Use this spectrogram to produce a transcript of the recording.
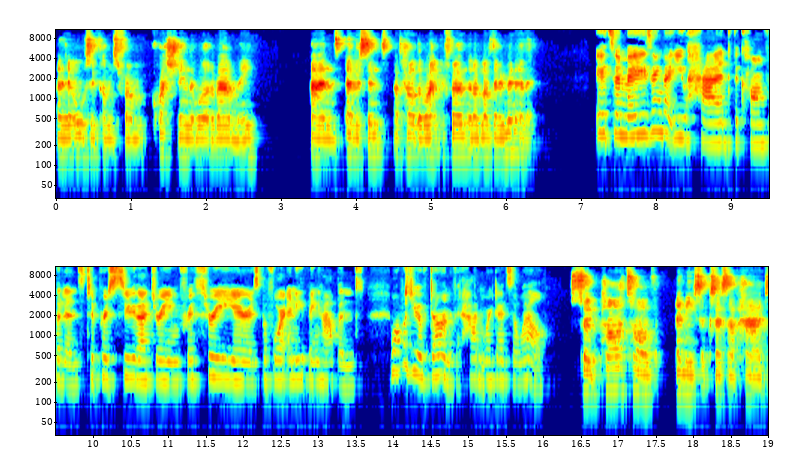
And it also comes from questioning the world around me. And ever since, I've held the microphone and I've loved every minute of it. It's amazing that you had the confidence to pursue that dream for three years before anything happened. What would you have done if it hadn't worked out so well? So, part of any success I've had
